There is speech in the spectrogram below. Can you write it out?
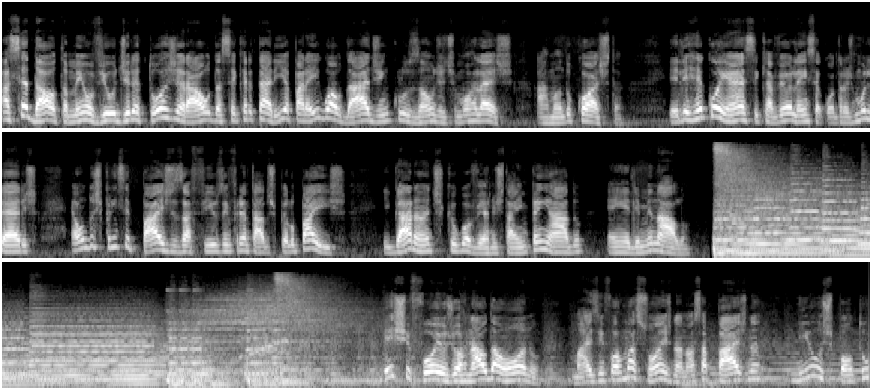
A CEDAW também ouviu o diretor-geral da Secretaria para a Igualdade e Inclusão de Timor-Leste, Armando Costa. Ele reconhece que a violência contra as mulheres é um dos principais desafios enfrentados pelo país e garante que o governo está empenhado em eliminá-lo. Este foi o Jornal da ONU. Mais informações na nossa página news.un.org/pt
